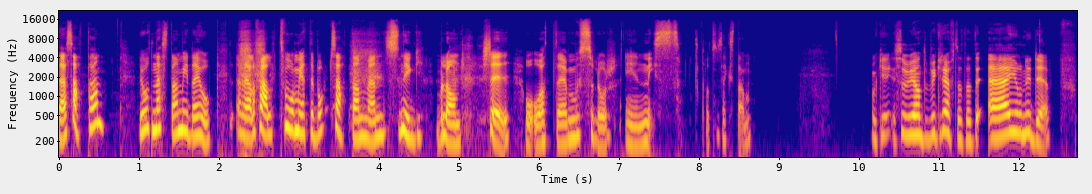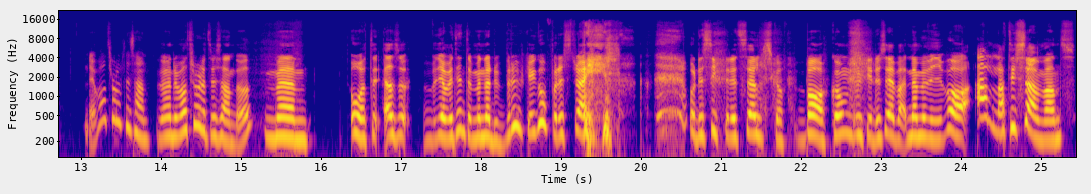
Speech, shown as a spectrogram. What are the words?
där satt han. Vi åt nästan middag ihop, eller i alla fall två meter bort satt han med en snygg blond tjej och åt eh, musslor i Nice 2016. Okej, så vi har inte bekräftat att det är Johnny Depp. Det var troligtvis han. Ja, det var troligtvis han då. Men åter, alltså jag vet inte, men när du brukar gå på restaurangen och det sitter ett sällskap bakom brukar du säga bara nej men vi var alla tillsammans.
